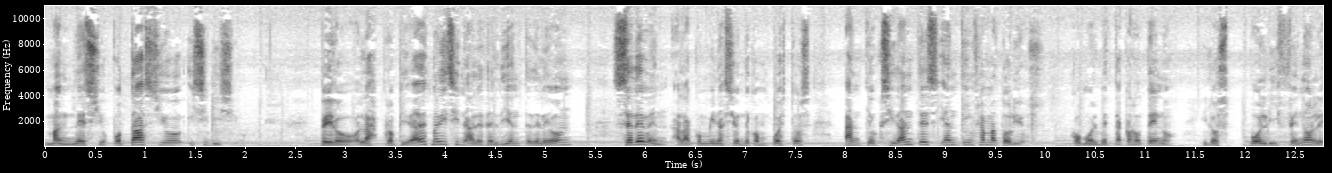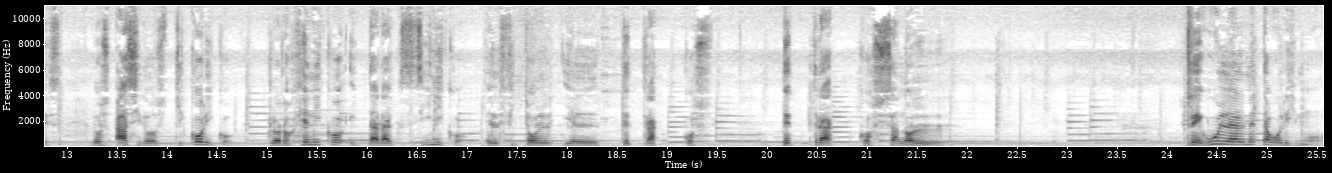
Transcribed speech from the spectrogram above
magnesio, potasio y silicio. Pero las propiedades medicinales del diente de león se deben a la combinación de compuestos antioxidantes y antiinflamatorios, como el betacaroteno y los polifenoles, los ácidos chicórico, clorogénico y taraxínico, el fitol y el tetracos, tetracosanol. Regula el metabolismo.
